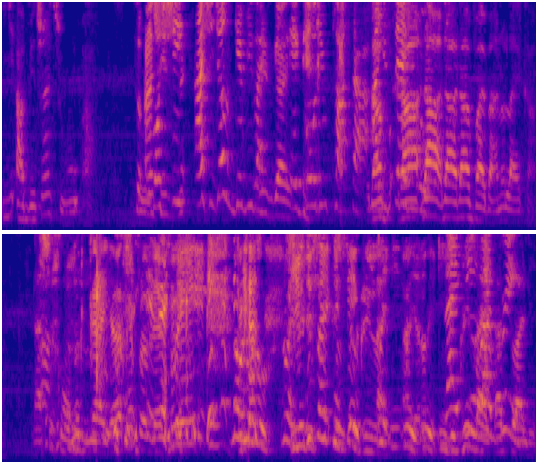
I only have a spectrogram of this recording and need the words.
Yeah, I've been trying to woo her. So But and But she and she just gave you like This guy. a golden platter, that, and you said that, no. that, that, that vibe, I don't like her. That ah. she come. Guy, you have a problem. No, no, no, no. It's You- a you different see- thing. you see a green light, Wait, and wait, wait. It's it. a green light agree. actually.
